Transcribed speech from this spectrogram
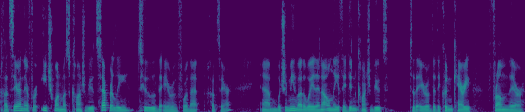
chatzer, and therefore each one must contribute separately to the eruv for that chatzer. Um, which would mean, by the way, that not only if they didn't contribute to the eruv, that they couldn't carry from their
